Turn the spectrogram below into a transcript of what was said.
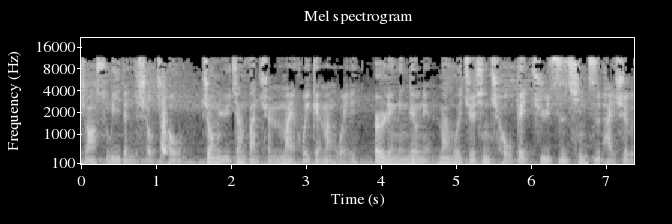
Joss Whedon 的手之后，终于将版权卖回给漫威。二零零六年，漫威决心筹备巨资亲自拍摄。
